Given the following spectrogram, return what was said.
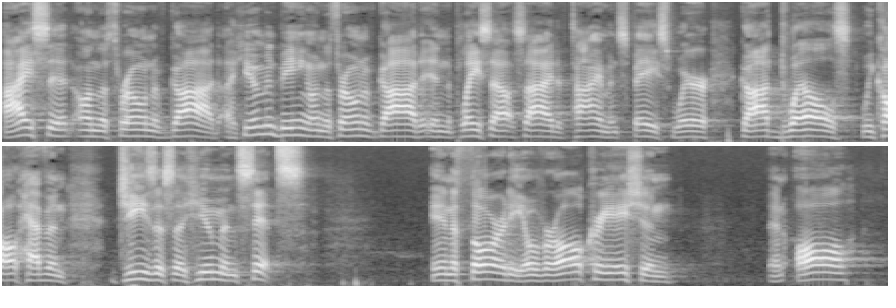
I sit on the throne of God, a human being on the throne of God in the place outside of time and space where God dwells. We call heaven. Jesus, a human, sits in authority over all creation and all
